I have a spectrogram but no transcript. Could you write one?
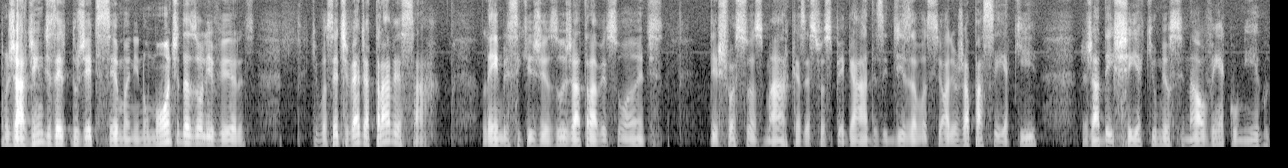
No jardim do Getsemane, no Monte das Oliveiras, que você tiver de atravessar, lembre-se que Jesus já atravessou antes, deixou as suas marcas, as suas pegadas e diz a você: Olha, eu já passei aqui, já deixei aqui o meu sinal, venha comigo,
